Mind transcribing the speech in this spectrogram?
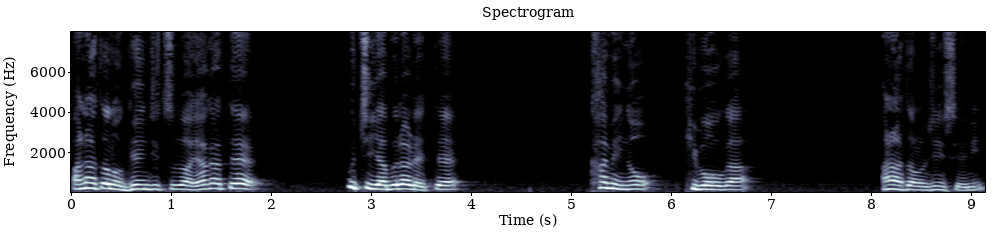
あなたの現実はやがて打ち破られて神の希望があなたの人生に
